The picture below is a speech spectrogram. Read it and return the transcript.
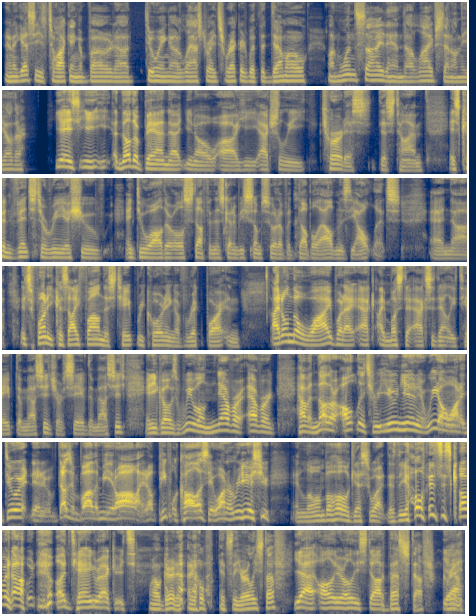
And I guess he's talking about uh, doing a Last Rights record with the demo on one side and a live set on the other. Yeah, he's, he, he- another band that you know uh, he actually Curtis this time is convinced to reissue and do all their old stuff, and there's going to be some sort of a double album as the outlets. And uh, it's funny because I found this tape recording of Rick Barton. I don't know why, but I ac- I must have accidentally taped a message or saved a message. And he goes, "We will never ever have another outlets reunion, and we don't want to do it. And it doesn't bother me at all. I know people call us; they want to reissue." And lo and behold, guess what? There's the outlets is coming out on Taang Records. Well, good. I hope it's the early stuff, Yeah, all the early stuff. the best stuff. Great. Yeah.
